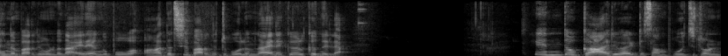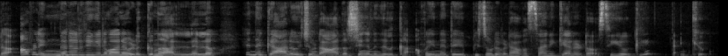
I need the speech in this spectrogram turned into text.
എന്നും പറഞ്ഞുകൊണ്ട് നയനെ അങ്ങ് പോവുക ആദർശ് പറഞ്ഞിട്ട് പോലും നയനെ കേൾക്കുന്നില്ല. എന്തോ കാര്യമായിട്ട് സംഭവിച്ചിട്ടുണ്ട്. അവൾ ഇങ്ങനെ ഒരു തീരുമാനം എടുക്കുന്നതല്ലല്ലോ എന്നൊക്കെ ആലോചിച്ചുകൊണ്ട് ആദർശം ഇങ്ങനെ നിൽക്കുക. അപ്പോൾ ഇന്നത്തെ എപ്പിസോഡ് ഇവിടെ അവസാനിക്കുകയാണ് കേട്ടോ. സി ഓക്കെ താങ്ക്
